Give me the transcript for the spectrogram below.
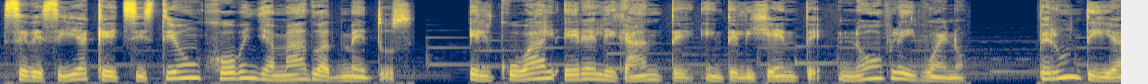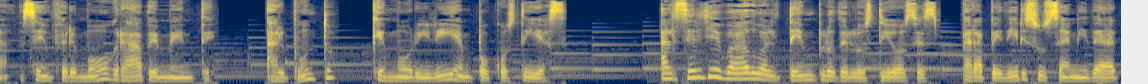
Se decía que existió un joven llamado Admetus, el cual era elegante, inteligente, noble y bueno, pero un día se enfermó gravemente, al punto que moriría en pocos días. Al ser llevado al templo de los dioses para pedir su sanidad,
